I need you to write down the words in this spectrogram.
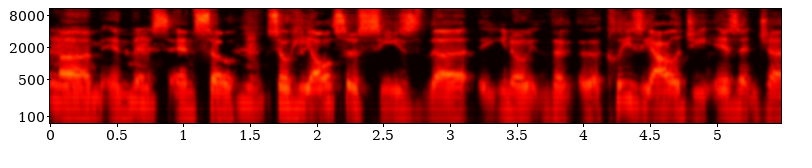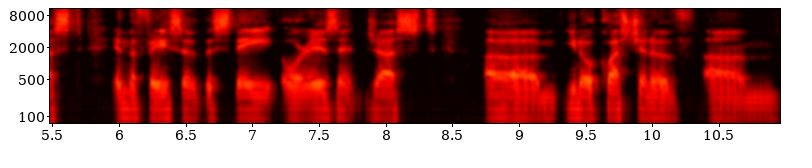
mm, um, in mm-hmm. this, and so mm-hmm. so he also sees the you know the ecclesiology isn't just in the face of the state or isn't just um, you know a question of um,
